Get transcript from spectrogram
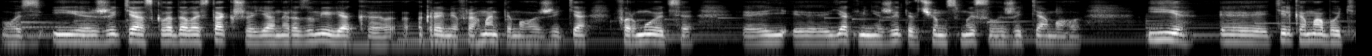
Ось, і життя складалось так, що я не розумів, як е, окремі фрагменти мого життя формуються, е, е, як мені жити, в чому смисл життя мого. І тільки, мабуть,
